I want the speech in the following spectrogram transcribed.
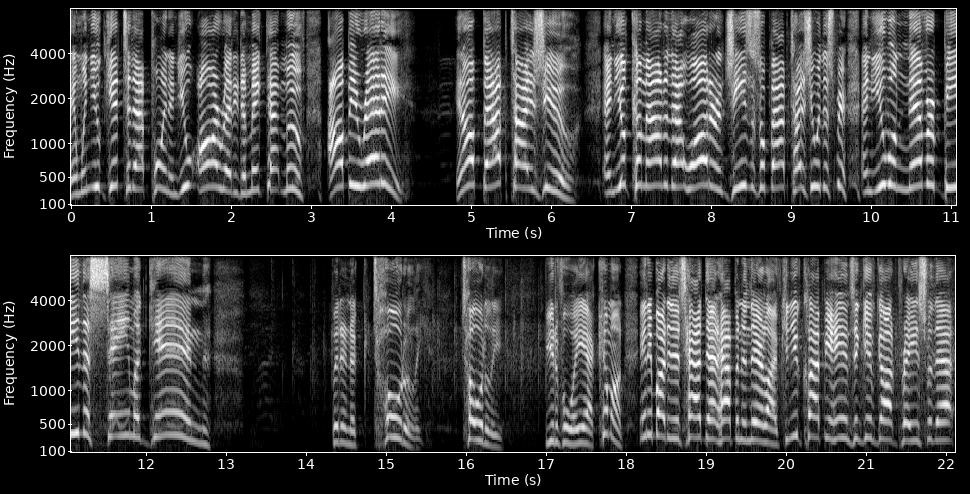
And when you get to that point and you are ready to make that move, I'll be ready. and I'll baptize you. And you'll come out of that water, and Jesus will baptize you with the Spirit, and you will never be the same again. But in a totally, totally beautiful way. Yeah, come on. Anybody that's had that happen in their life, can you clap your hands and give God praise for that?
